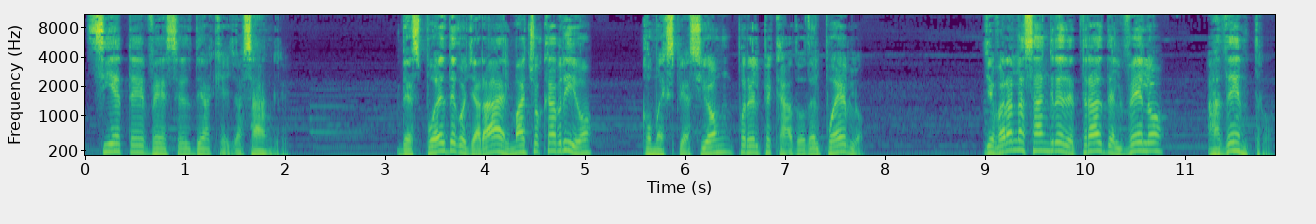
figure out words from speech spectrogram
siete veces de aquella sangre. Después degollará el macho cabrío como expiación por el pecado del pueblo. Llevará la sangre detrás del velo adentro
